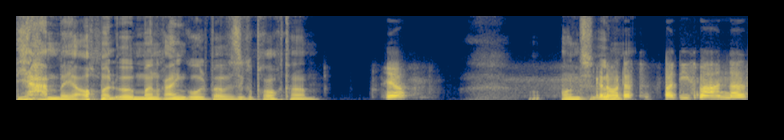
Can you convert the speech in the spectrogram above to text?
die haben wir ja auch mal irgendwann reingeholt, weil wir sie gebraucht haben. Ja. Und, genau, ähm, das war diesmal anders.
